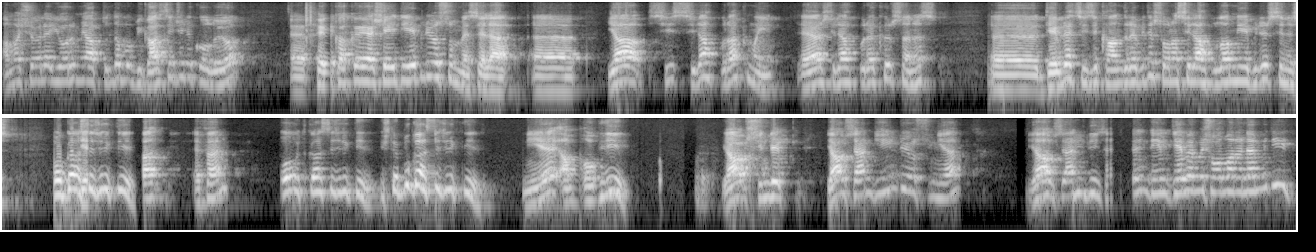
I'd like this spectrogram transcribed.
ama şöyle yorum yaptığında bu bir gazetecilik oluyor. E, PKK'ya şey diyebiliyorsun mesela e, ya siz silah bırakmayın. Eğer silah bırakırsanız e, devlet sizi kandırabilir sonra silah bulamayabilirsiniz. O gazetecilik değil. Efendim? O gazetecilik değil. İşte bu gazetecilik değil. Niye? O, değil. Ya şimdi ya sen değil diyorsun ya. Ya sen, değil. sen değil dememiş olman önemli değil.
